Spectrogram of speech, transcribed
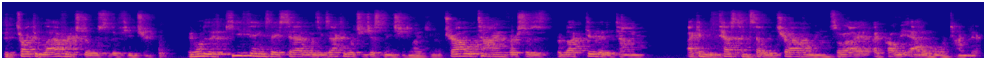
to, to try to leverage those to the future. And one of the key things they said was exactly what you just mentioned, like you know travel time versus productivity time. I can be testing instead of traveling, so I, I probably added more time there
